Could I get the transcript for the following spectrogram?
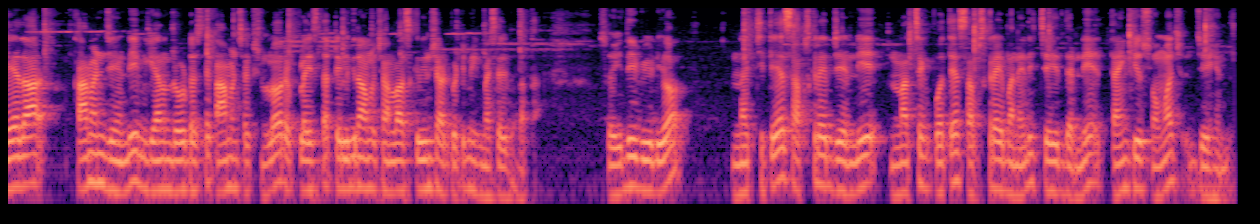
లేదా కామెంట్ చేయండి. మీకు ఏమైనా డౌట్ వస్తే కామెంట్ సెక్షన్లో రిప్లై ఇస్తా. టెలిగ్రామ్ ఛానల్ స్క్రీన్ షాట్ పెట్టి మీకు మెసేజ్ పెడతా. సో ఇది వీడియో. నచ్చితే సబ్స్క్రైబ్ చేయండి. నచ్చకపోతే సబ్స్క్రైబ్ అనేది చేయొద్దండి. థ్యాంక్ యూ సో మచ్ జై హింద్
